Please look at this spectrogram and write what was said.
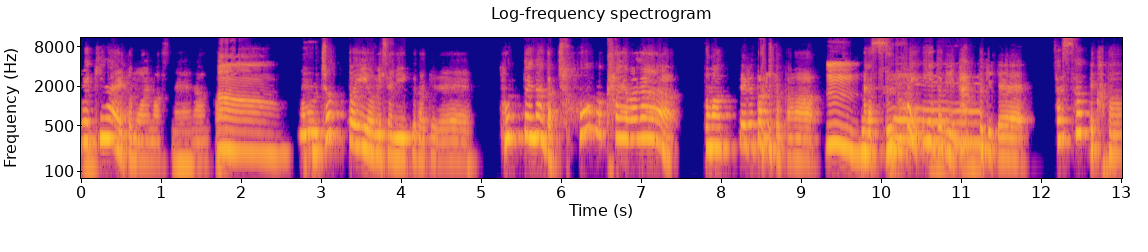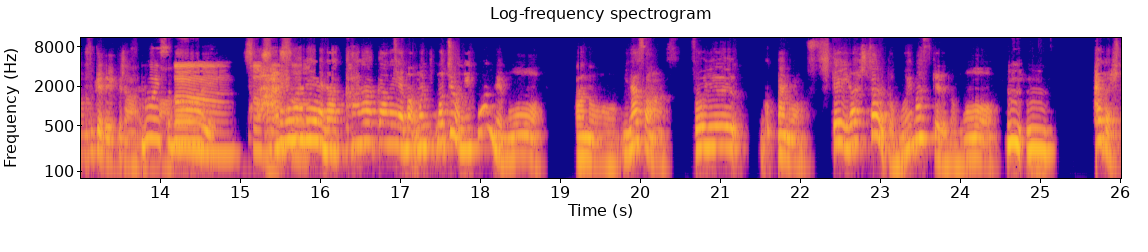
できないと思いますね。なんか、あうん、ちょっといいお店に行くだけで、本当になんかちょうど会話が止まってる時とか、ーうん。なんかすごいいい時にパッと来て、さっさって片付けていくじゃないですか。すごいすごいうんそうそうそう。あれはね、なかなかね、まあ、ももちろん日本でも、あの、皆さん、そういう、ごあの、していらっしゃると思いますけれども、うんうん。ただ一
